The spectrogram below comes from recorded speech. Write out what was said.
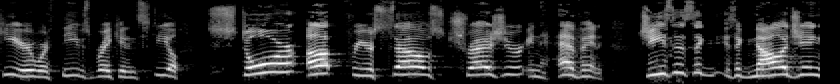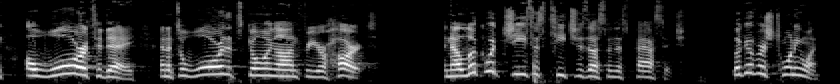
here where thieves break in and steal. Store up for yourselves treasure in heaven. Jesus is acknowledging a war today, and it's a war that's going on for your heart. And now look what Jesus teaches us in this passage. Look at verse 21.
